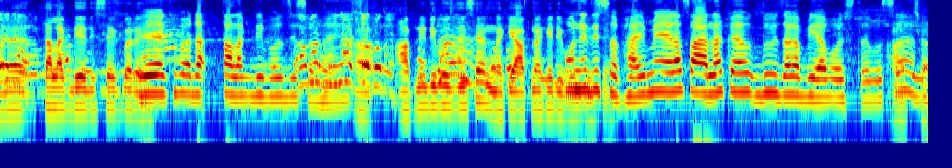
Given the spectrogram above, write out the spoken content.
মানে তালাক দিয়ে দিছে একবারে? হ্যাঁ একেবারে তালাক ডিভোর্স দিছে ভাই। আপনি ডিভোর্স দিছেন নাকি আপনাকে ডিভোর্স উনি দিছে? ভাই মেয়েরা চায় না দুই জায়গা বিয়া বসতে বুঝছেন? আচ্ছা, আচ্ছা।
